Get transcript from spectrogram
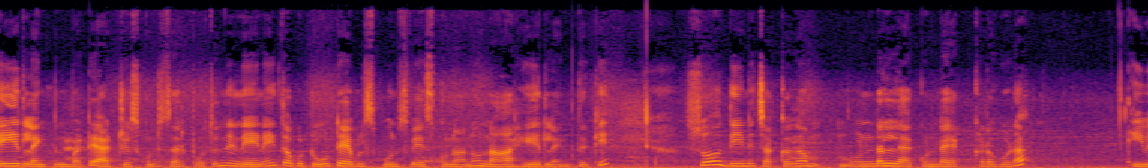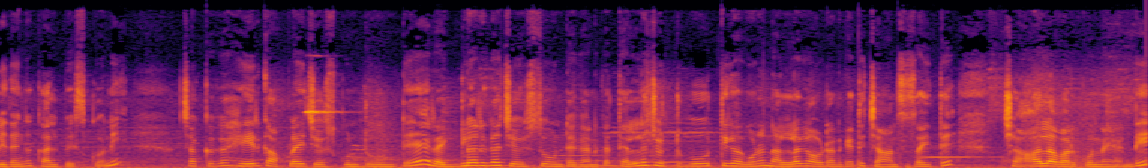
హెయిర్ లెంగ్త్ని బట్టి యాడ్ చేసుకుంటే సరిపోతుంది. నేనైతే ఒక టూ టేబుల్ స్పూన్స్ వేసుకున్నాను నా హెయిర్ లెంగ్త్కి. సో దీన్ని చక్కగా ఉండలు లేకుండా ఎక్కడ కూడా ఈ విధంగా కలిపేసుకొని చక్కగా హెయిర్కి అప్లై చేసుకుంటూ ఉంటే రెగ్యులర్గా చేస్తూ ఉంటే కనుక తెల్ల జుట్టు పూర్తిగా కూడా నల్లగా అవడానికి అయితే ఛాన్సెస్ అయితే చాలా వరకు ఉన్నాయండి.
